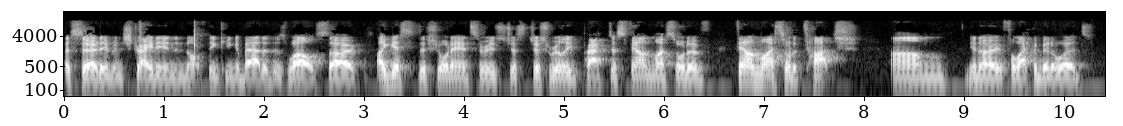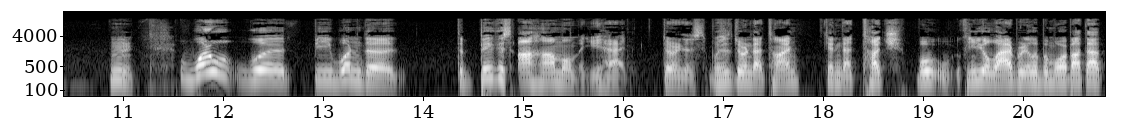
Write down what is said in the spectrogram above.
assertive and straight in and not thinking about it as well. So I guess the short answer is just just really practice. Found my sort of found my sort of touch. Um, you know, for lack of better words. Hmm. What would be one of the the biggest aha moment you had during this? Was it during that time, getting that touch? Can you elaborate a little bit more about that?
